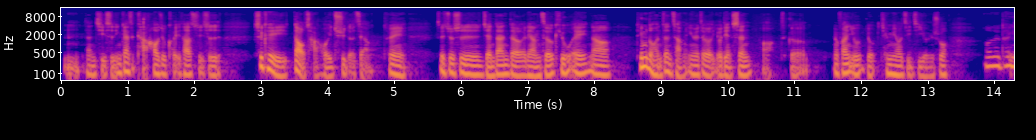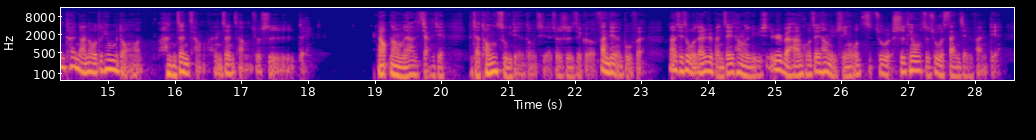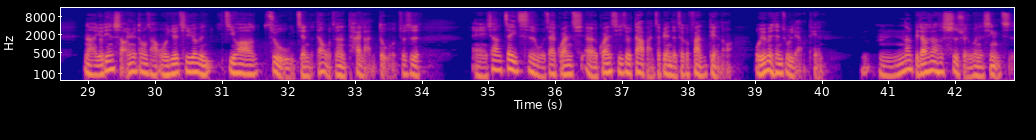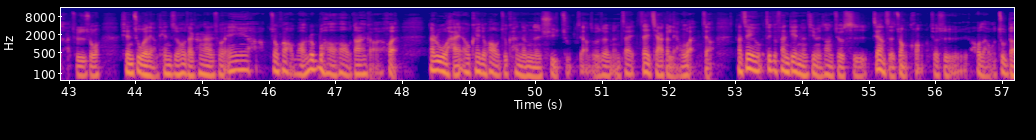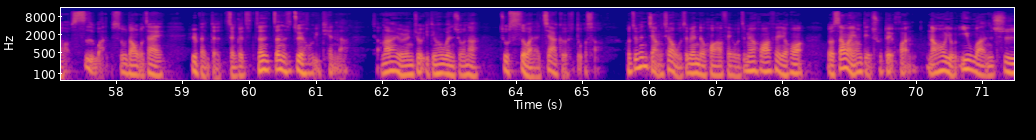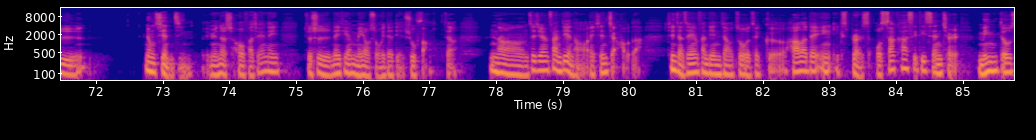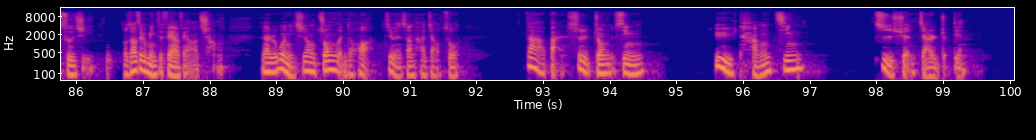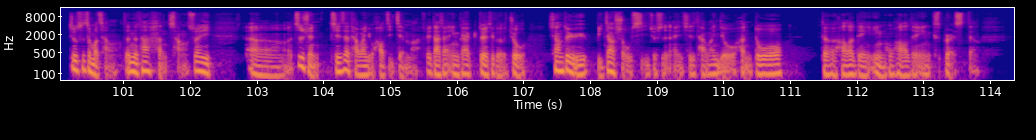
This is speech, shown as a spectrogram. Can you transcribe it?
嗯，但其实应该是卡号就可以，它其实是可以倒查回去的，这样，所以这就是简单的两则 QA，那听不懂很正常，因为这个有点深啊，这个我发现有有前面有几集有人说，哦，这太太难了，我都听不懂啊，很正常，很正常，就是对。好，那我们要讲一些比较通俗一点的东西，就是这个饭店的部分。那其实我在日本这一趟旅行，日本韩国这一趟旅行，我只住了十天，我只住了三间饭店，那有点少，因为通常我觉得其实原本计划住五间的，但我真的太懒惰，就是，哎、像这一次我在关西，呃，关西就大阪这边的这个饭店哦、我原本先住两天，嗯，那比较像是试水温的性质啊，就是说先住了两天之后再看看说，哎、欸，好，状况好不好？如果不好的话，我当然赶快换。那如果还 OK 的话，我就看能不能续住这样子，我就能再再加个两晚这样。那这个、这个饭店呢，基本上就是这样子的状况，就是后来我住到四晚，住到我在日本的整个真真的是最后一天呐。那有人就一定会问说，那住四晚的价格是多少？我这边讲一下我这边的花费。我这边花费的话，有三晚用点数兑换，然后有一晚是用现金，因为那时候发现那就是那天没有所谓的点数房这样。那这间饭店哈，哎，先讲好了啦。先讲这间饭店叫做这个 Holiday Inn Express Osaka City Center Mindo Suji。我知道这个名字非常非常的长。那如果你是用中文的话，基本上它叫做大阪市中心玉堂金智选假日酒店，就是这么长，真的它很长。所以，呃，智选其实在台湾有好几间嘛，所以大家应该对这个就。相对于比较熟悉，就是哎，其实台湾有很多的 Holiday Inn 或 Holiday Inn Express 这样。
